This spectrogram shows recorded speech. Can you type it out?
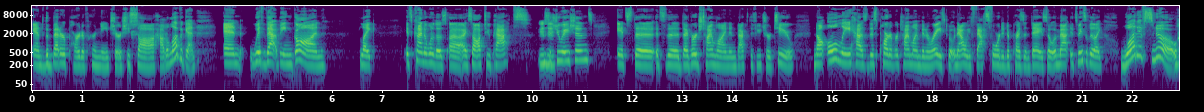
and the better part of her nature. She saw how to love again. And with that being gone like it's kind of one of those uh, i saw two paths Mhm. situations. It's the it's the diverged timeline in back to the future too. Not only has this part of her timeline been erased but now we fast forwarded to present day. So it's basically like what if snow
